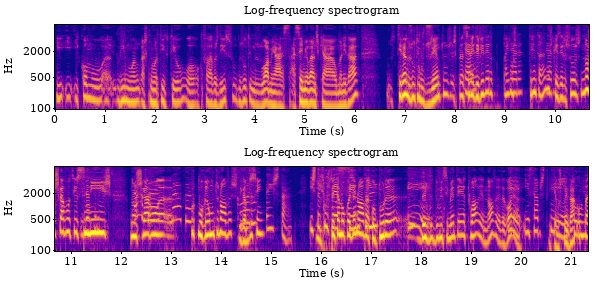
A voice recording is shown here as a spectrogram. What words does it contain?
e, e, e, como ah, li, num, acho que num artigo teu, ou que falavas disso, nos últimos, o homem há, há 100 mil anos que há a humanidade, tirando os últimos 200, a esperança média de vida era, bem, uns era. 30 anos. Era. Quer dizer, as pessoas não chegavam a ser senis, não nada, chegavam a. Nada. Porque morreram muito novas, claro, digamos assim. Aí está. Isto e, portanto, é uma coisa sempre... nova. A cultura é. do vencimento é atual, é nova, é de agora. É. E sabes de quem é a culpa?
